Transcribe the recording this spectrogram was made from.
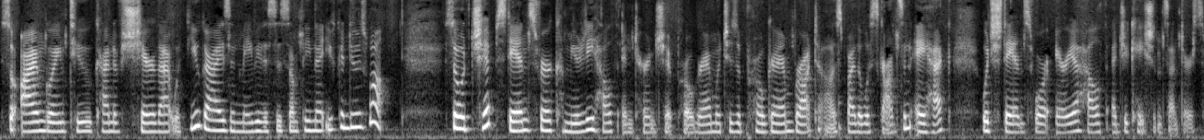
So I'm going to kind of share that with you guys, and maybe this is something that you can do as well. So, CHIP stands for Community Health Internship Program, which is a program brought to us by the Wisconsin AHEC, which stands for Area Health Education Centers.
